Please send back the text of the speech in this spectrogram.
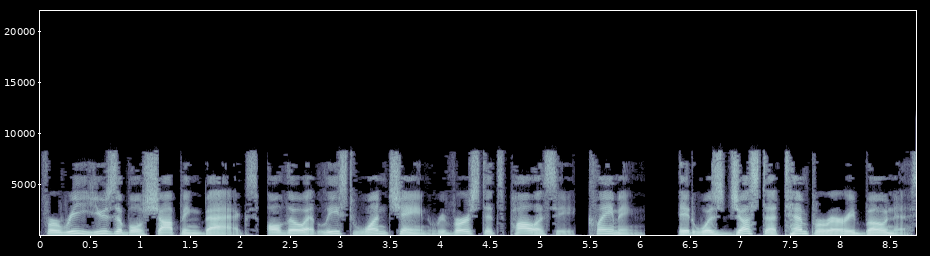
for reusable shopping bags, although at least one chain reversed its policy, claiming, "...it was just a temporary bonus."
